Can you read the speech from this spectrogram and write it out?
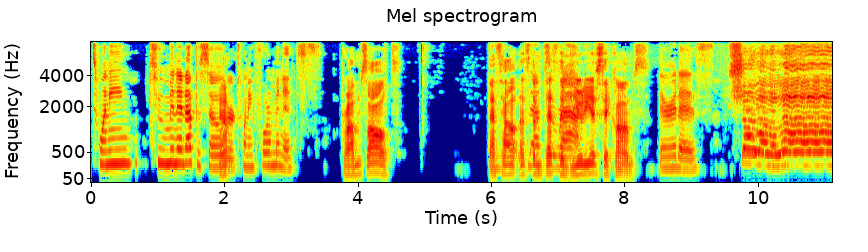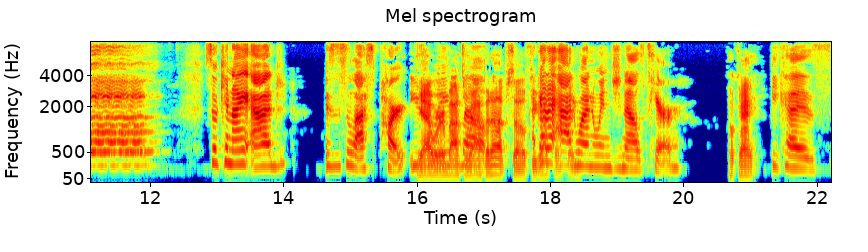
22 minute episode Yep. or 24 minutes. Problem solved. That's how. That's, That's the that's the beauty of sitcoms. There it is. Sha la la la. So, can I add? Is this the last part? Yeah, we're usually? about to wrap it up. So if you I gotta got add one when Janelle's here okay. because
